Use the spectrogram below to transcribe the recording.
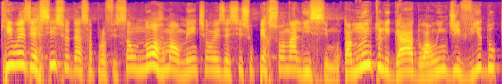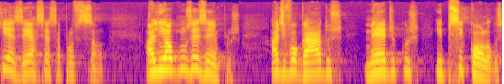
que o exercício dessa profissão normalmente é um exercício personalíssimo, está muito ligado ao indivíduo que exerce essa profissão. Ali alguns exemplos: advogados, médicos e psicólogos.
